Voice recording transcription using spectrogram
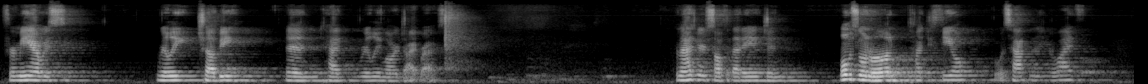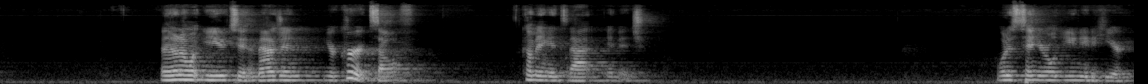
For me, I was really chubby and had really large eyebrows. Imagine yourself at that age and what was going on? How'd you feel? What was happening in your life? And then I want you to imagine your current self coming into that image. What does 10 year old you need to hear?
